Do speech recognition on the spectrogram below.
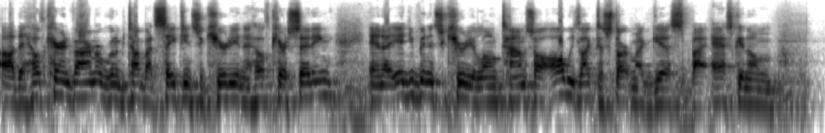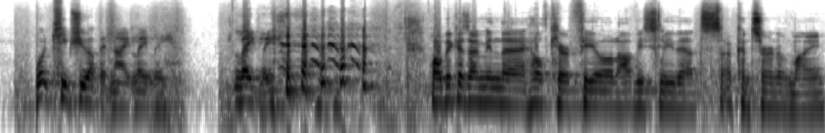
uh, the healthcare environment. We're going to be talking about safety and security in a healthcare setting. And uh, Ed, you've been in security a long time, so I always like to start my guests by asking them, what keeps you up at night lately? Lately. Well, because I'm in the healthcare field, obviously that's a concern of mine.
